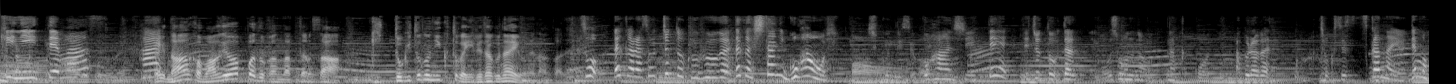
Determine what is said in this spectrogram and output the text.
気に入ってますはい。えなんか曲げわっぱとかになったらさギットギトの肉とか入れたくないよねなんかね。そう。だからそうちょっと工夫がだから下にご飯を敷くんですよ。ご飯敷いてでちょっとだそんななんかこう油が直接つかないように。でも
